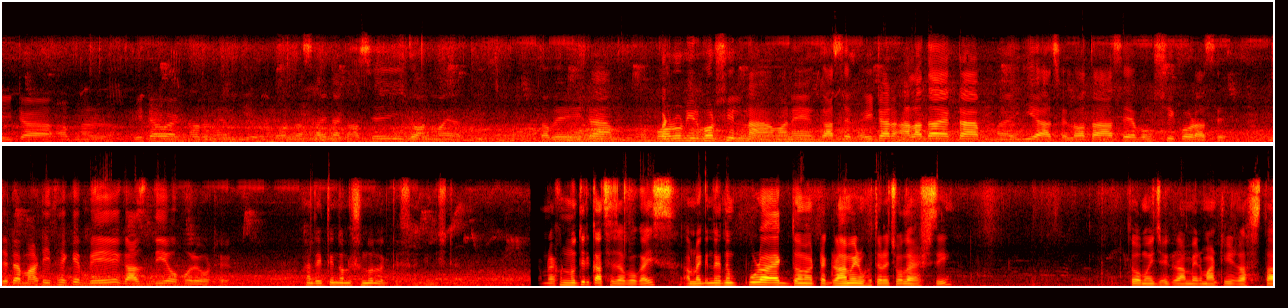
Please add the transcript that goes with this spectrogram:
এইটা আপনার এটাও এক ধরনের ইয়ে। এটা গাছেই জন্মায় আর কি। তবে এটা পরনির্ভরশীল না মানে গাছের এইটার আলাদা একটা ইয়ে আছে লতা আছে এবং শিকড় আছে যেটা মাটি থেকে বেয়ে গাছ দিয়ে ওপরে ওঠে। হ্যাঁ দেখতে কিন্তু অনেক সুন্দর লাগতেছে জিনিসটা। আমরা এখন নদীর কাছে যাব গাইস আমরা কিন্তু একদম পুরো একদম একটা গ্রামের ভেতরে চলে আসছি। তো ওই যে গ্রামের মাটির রাস্তা,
